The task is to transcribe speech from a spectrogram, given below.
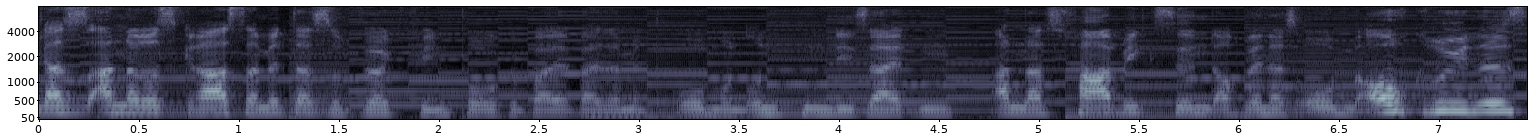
Das ist anderes Gras, damit das so wirkt wie ein Pokéball, weil damit oben und unten die Seiten anders farbig sind, auch wenn das oben auch grün ist.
